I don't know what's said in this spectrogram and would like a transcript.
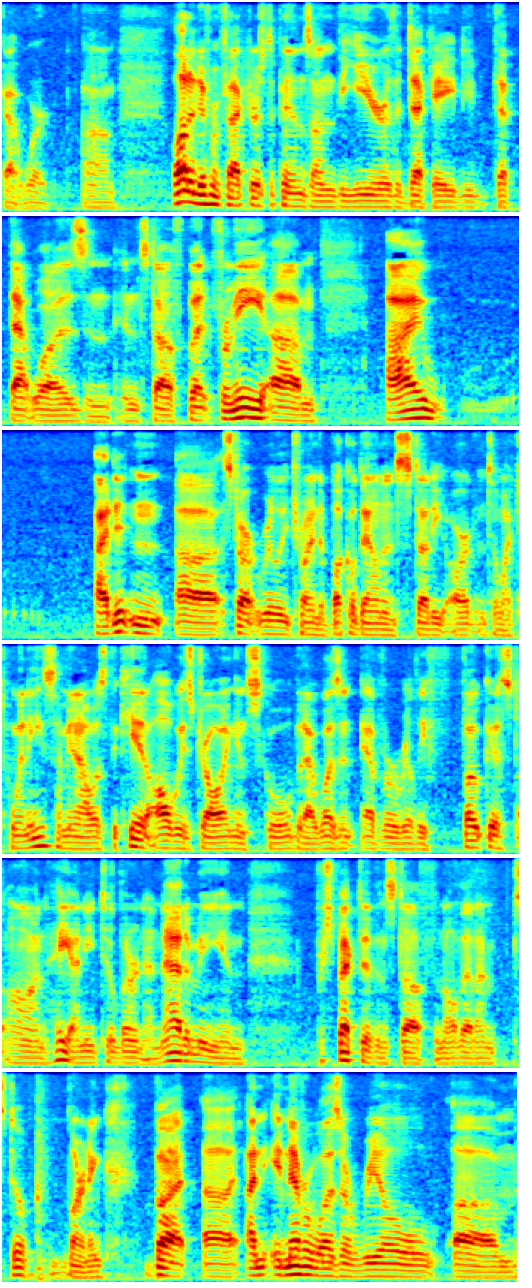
got work. Um, a lot of different factors depends on the year, the decade that that was, and, and stuff. But for me, um, I I didn't uh, start really trying to buckle down and study art until my 20s. I mean, I was the kid always drawing in school, but I wasn't ever really focused on, hey, I need to learn anatomy and perspective and stuff and all that. I'm still learning, but uh, I, it never was a real um,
